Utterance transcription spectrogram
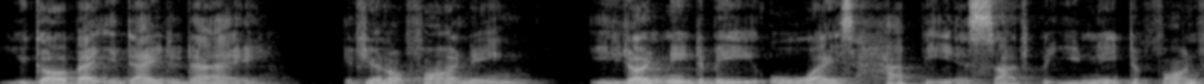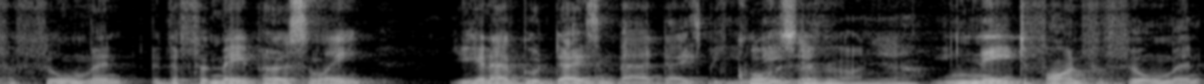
you go about your day to day. If you're not finding, you don't need to be always happy as such, but you need to find fulfillment. The, for me personally, you're gonna have good days and bad days, but you Of course, need to everyone, yeah. you need to find fulfillment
